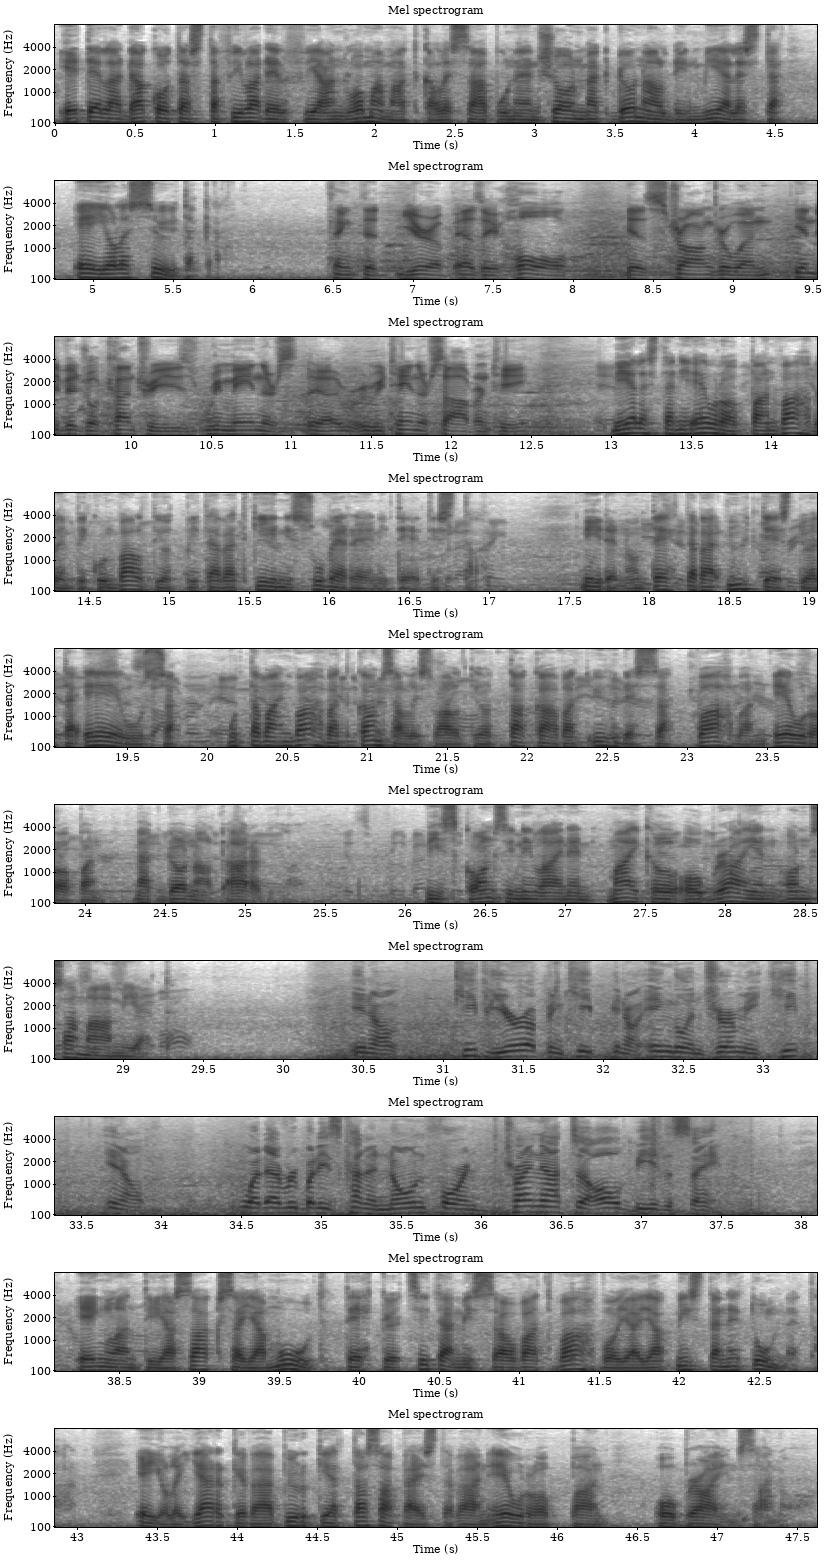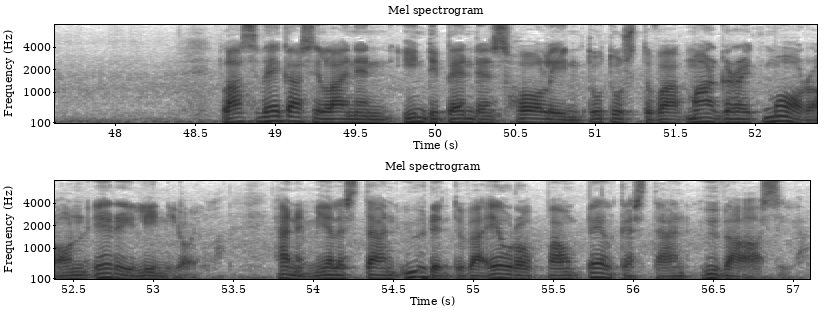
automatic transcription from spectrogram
Etelä-Dakotasta Filadelfiaan lomamatkalle saapuneen Sean McDonaldin mielestä ei ole syytäkään think that Europe as a whole is stronger when individual countries remain their, uh, retain their sovereignty. Mielestäni Eurooppa on vahvempi, kun valtiot pitävät kiinni suvereeniteetistaan. Niiden on tehtävä yhteistyötä EU:ssa, mutta vain vahvat kansallisvaltiot takaavat yhdessä vahvan Euroopan, McDonald arvioi. Wisconsinilainen Michael O'Brien on samaa mieltä. You know, keep Europe and keep, you know, England, Germany, keep, you know, what everybody's kind of known for and try not to all be the same. Englanti ja Saksa ja muut tehkööt sitä, missä ovat vahvoja ja mistä ne tunnetaan. Ei ole järkevää pyrkiä tasapäistävään Eurooppaan, O'Brien sanoo. Las Vegasilainen Independence Halliin tutustuva Margaret Moore on eri linjoilla. Hänen mielestään yhdentyvä Eurooppa on pelkästään hyvä asia.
